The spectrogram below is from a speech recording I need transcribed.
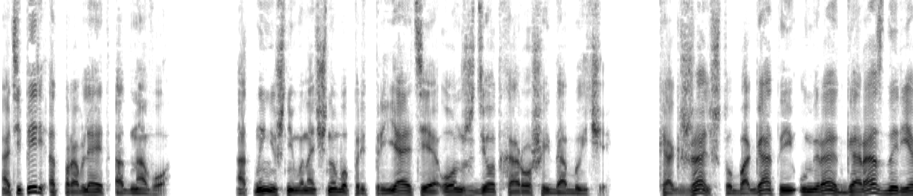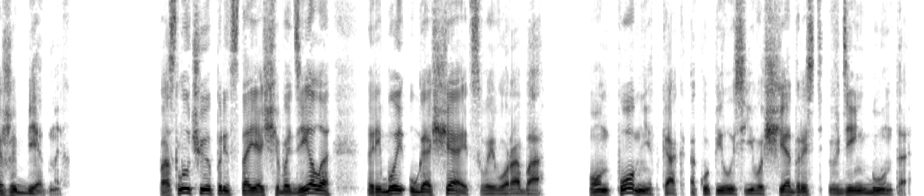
а теперь отправляет одного. От нынешнего ночного предприятия он ждет хорошей добычи. Как жаль, что богатые умирают гораздо реже бедных. По случаю предстоящего дела Рябой угощает своего раба. Он помнит, как окупилась его щедрость в день бунта.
